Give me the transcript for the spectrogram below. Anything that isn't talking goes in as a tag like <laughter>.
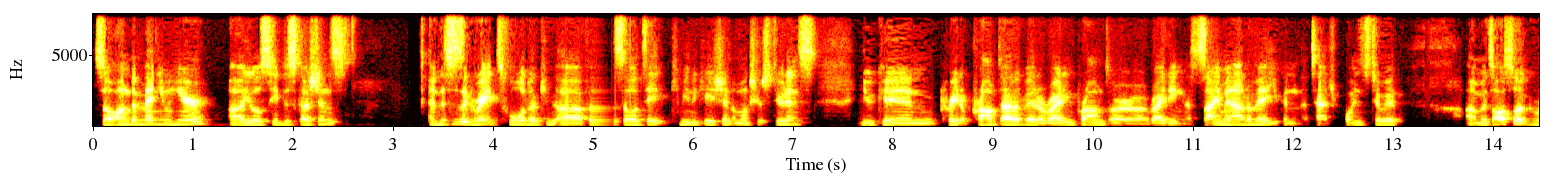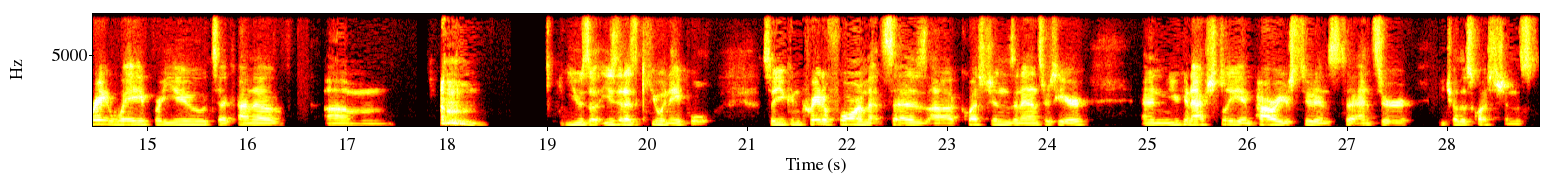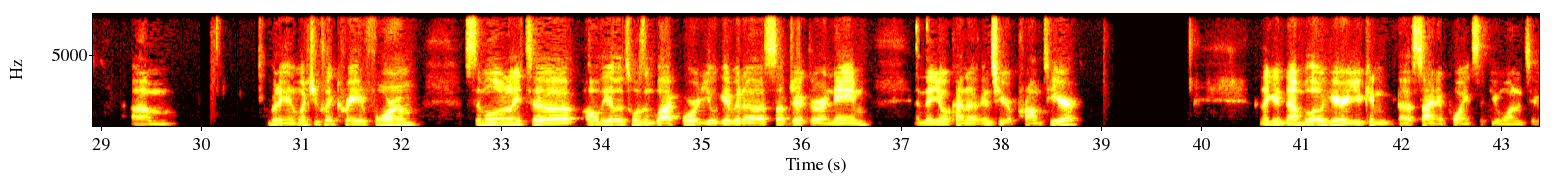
So on the menu here, uh, you'll see discussions. And this is a great tool to uh, facilitate communication amongst your students. You can create a prompt out of it, a writing prompt or a writing assignment out of it. You can attach points to it. Um, it's also a great way for you to kind of um, <clears throat> use, a, use it as a Q&A pool. So you can create a forum that says uh, questions and answers here, and you can actually empower your students to answer each other's questions. Um, but again, once you click create forum, similarly to all the other tools in Blackboard, you'll give it a subject or a name, and then you'll kind of enter your prompt here. And again, down below here, you can uh, assign it points if you wanted to.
